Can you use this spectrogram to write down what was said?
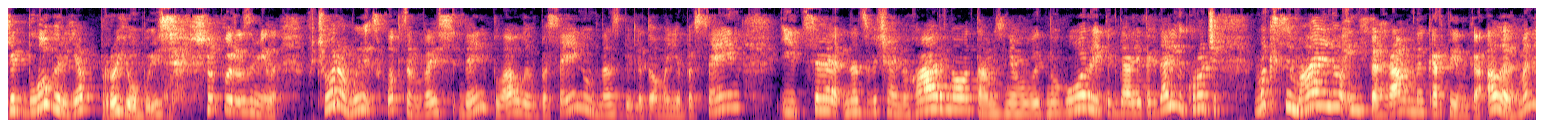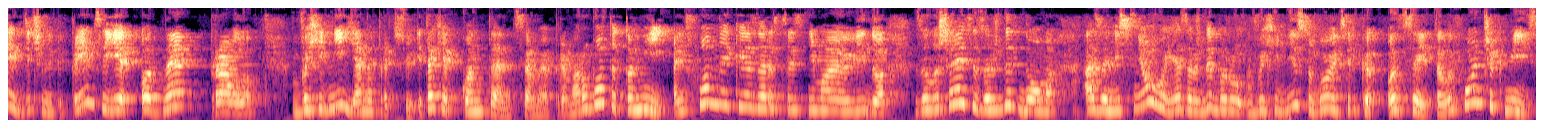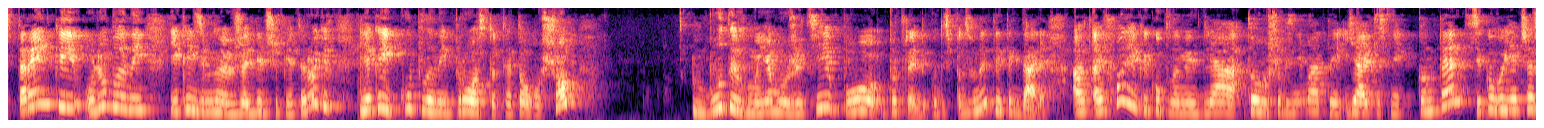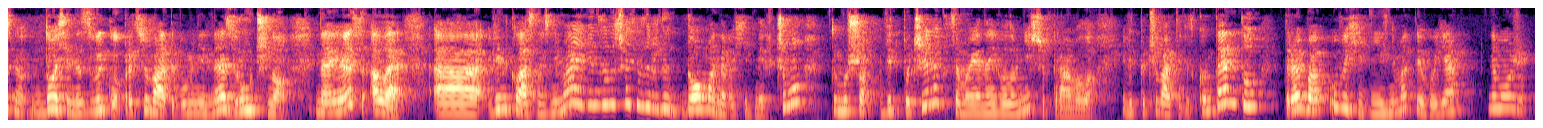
Як блогер я пройобуюся, щоб ви розуміли. Вчора ми з хлопцем весь день плавали в басейну. В нас біля дома є басейн, і це надзвичайно гарно. Там з нього видно гори і так далі. І так далі. Ну коротше, максимально інстаграмна картинка. Але в мене, як дівчини підприємця, є одне правило. В вихідні я не працюю. І так як контент це моя пряма робота, то мій айфон, на який я зараз це знімаю відео, залишається завжди вдома. А замість нього я завжди беру в вихідні з собою тільки оцей телефончик, мій старенький, улюблений, який зі мною вже більше п'яти років, який куплений просто для того, щоб. Бути в моєму житті по потребі, кудись подзвонити і так далі. А от iPhone, який куплений для того, щоб знімати якісний контент, з якого я чесно досі не звикла працювати, бо мені незручно на iOS, але е, він класно знімає, він залишається завжди вдома на вихідних. Чому? Тому що відпочинок це моє найголовніше правило. І відпочивати від контенту треба у вихідні. Знімати його я не можу.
